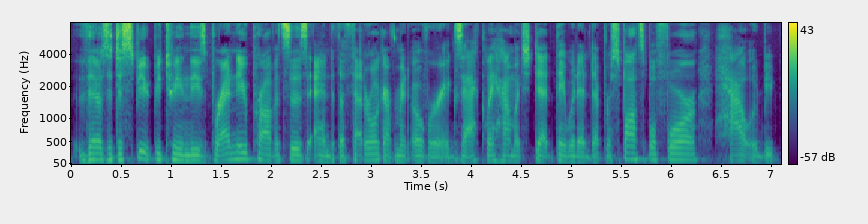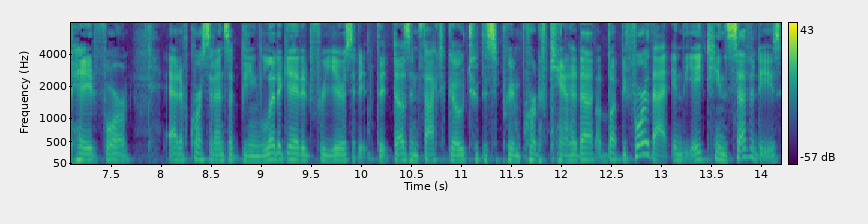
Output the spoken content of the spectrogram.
there's a dispute between these brand new provinces and the federal government over exactly how much debt they would end up responsible for, how it would be paid for. And of course, it ends up being litigated for years. It, it does, in fact, go to the Supreme Court of Canada. But before that, in the 1870s,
